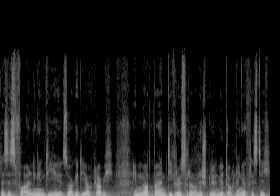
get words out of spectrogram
Das ist vor allen Dingen die Sorge, die auch, glaube ich, in Nordbayern die größere Rolle spielen wird, auch längerfristig,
